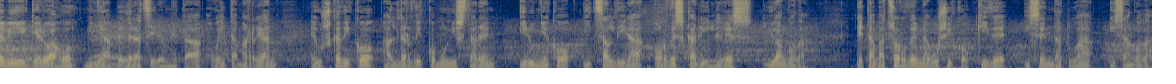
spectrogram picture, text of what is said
Urtebi geroago, mila bederatzireun eta hogeita marrean, Euskadiko alderdi komunistaren iruñeko itzaldira ordezkari legez joango da, eta batzorde nagusiko kide izendatua izango da.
